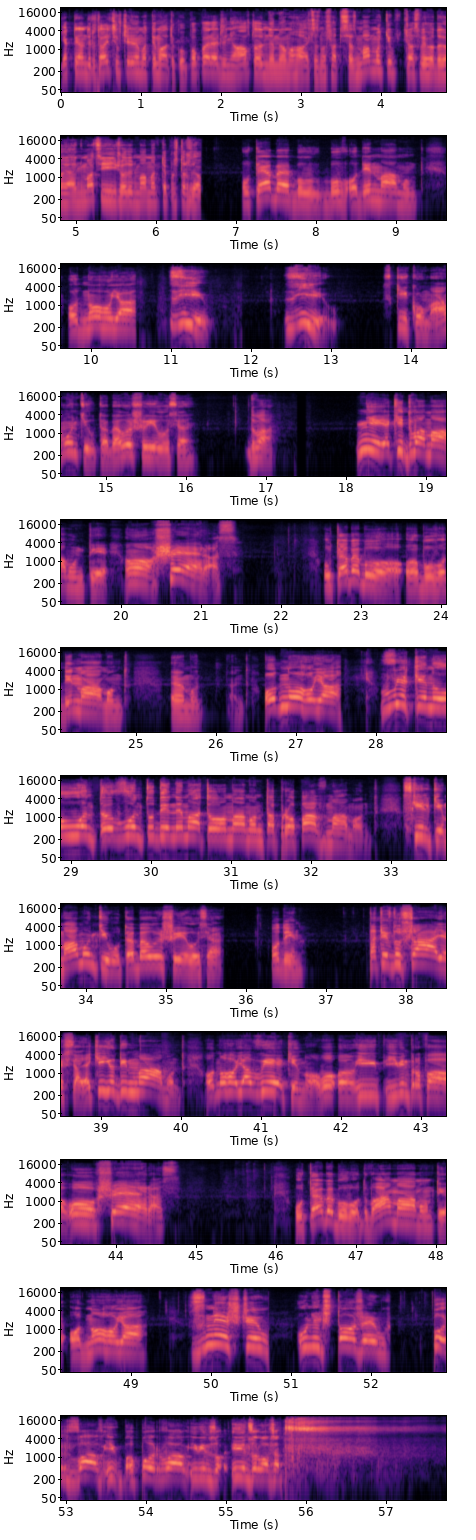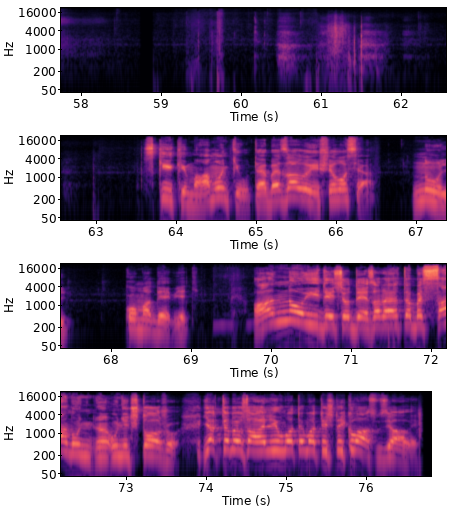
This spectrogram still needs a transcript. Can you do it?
Як неандертальці вчили математику, попередження автор не намагається знущатися з мамонтів під час вигадання анімації, і жоден мамонт не постраждав. У тебе був, був один мамонт. Одного я з'їв. З'їв. Скільки мамонтів у тебе лишилося? Два. Ні, які два мамонти. О, ще раз. У тебе було, був один мамонт. Ем, одного я викинув вон, вон туди нема того мамонта, пропав мамонт. Скільки мамонтів у тебе лишилося? Один. Та ти знущаєшся, який один мамонт? Одного я викинув, о, о, і, і він пропав. О, ще раз. У тебе було два мамонти. Одного я знищив, унічтожив, порвав і порвав, і він, і він зорвався. Скільки мамонтів у тебе залишилося? Нуль. Кома дев'ять. А ну іди сюди, зараз я тебе сам е, унічтожу. Як тебе взагалі в математичний клас взяли?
